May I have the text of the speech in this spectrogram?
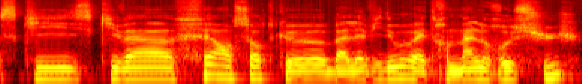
ce qui, ce qui va faire en sorte que bah, la vidéo va être mal reçue,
